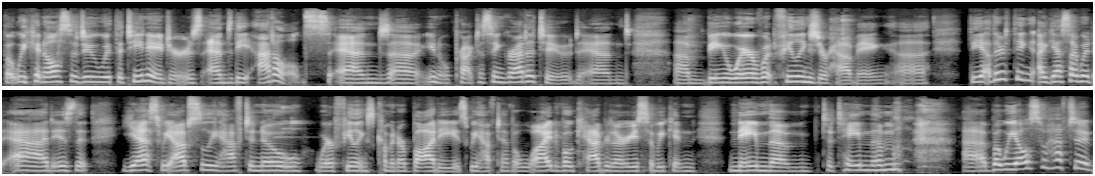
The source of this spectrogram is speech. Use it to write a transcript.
but we can also do with the teenagers and the adults, and uh, you know, practicing gratitude and um, being aware of what feelings you're having. Uh, the other thing I guess I would add is that yes, we absolutely have to know where feelings come in our bodies. We have to have a wide vocabulary so we can name them to tame them. Uh, but we also have to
